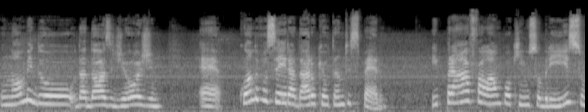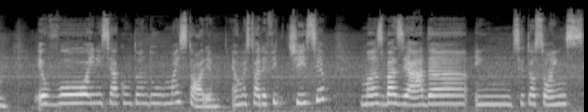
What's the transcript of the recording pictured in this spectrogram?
O nome do, da dose de hoje é Quando você irá dar o que eu tanto espero? E para falar um pouquinho sobre isso, eu vou iniciar contando uma história. É uma história fictícia, mas baseada em situações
